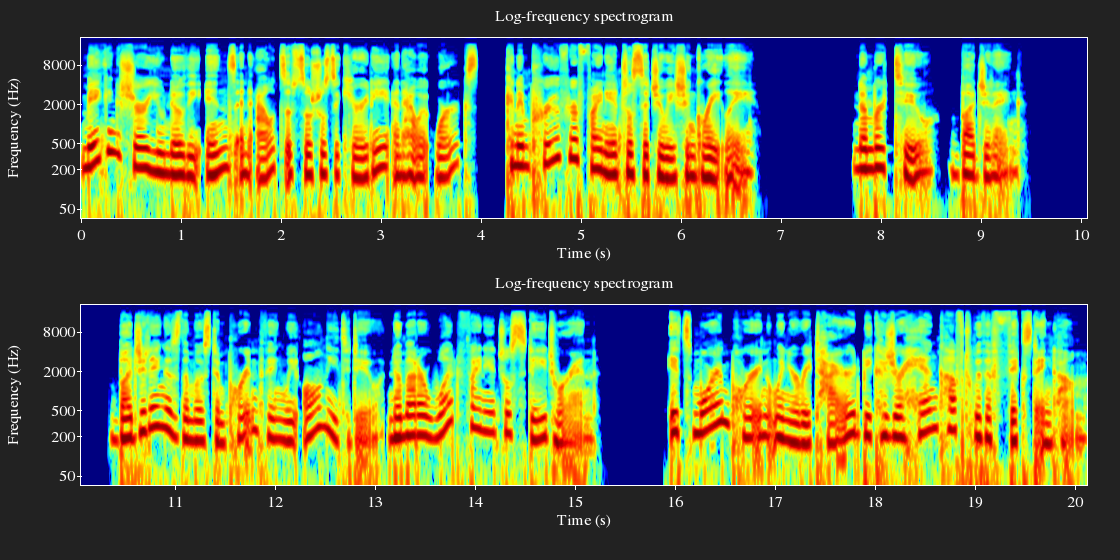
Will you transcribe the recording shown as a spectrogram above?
Making sure you know the ins and outs of Social Security and how it works can improve your financial situation greatly. Number two, budgeting. Budgeting is the most important thing we all need to do, no matter what financial stage we're in. It's more important when you're retired because you're handcuffed with a fixed income.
